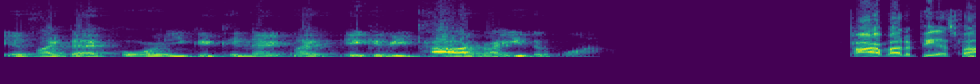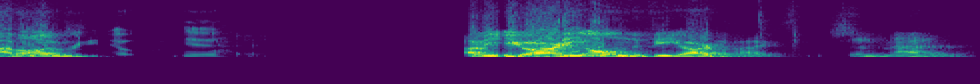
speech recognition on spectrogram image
If like that cord, you could connect, like it could be powered by either one. Powered by the PS5 long would be pretty dope. Yeah. I mean, you already own the VR device. It shouldn't matter.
